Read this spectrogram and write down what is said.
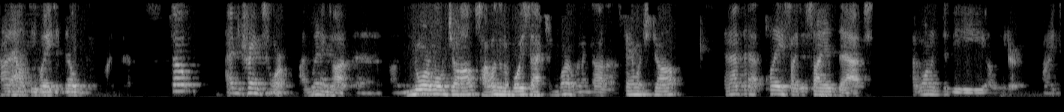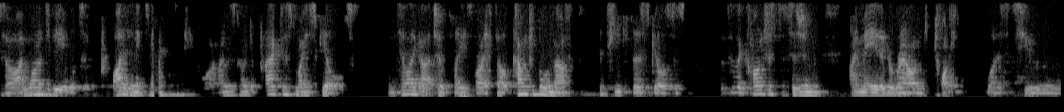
not a healthy way to build things like that. So I had to transform. I went and got a, a normal job, so I wasn't a voice actor anymore. I went and got a sandwich job, and at that place, I decided that I wanted to be a leader, right? So I wanted to be able to provide an example to people, and I was going to practice my skills until I got to a place where I felt comfortable enough to teach those skills. This is a conscious decision I made at around 20, was to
